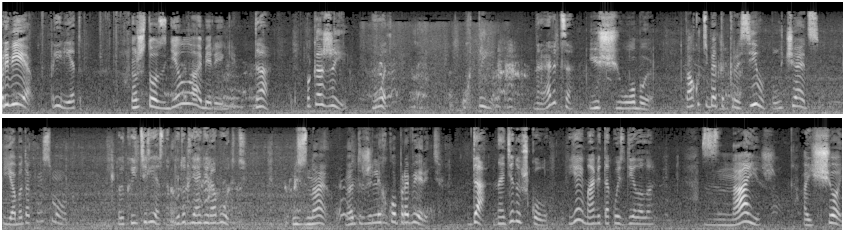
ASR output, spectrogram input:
Привет! Привет. Ну что, сделала обереги? Да, Покажи. вот. Ух ты, нравится? Еще бы. Как у тебя так красиво получается. Я бы так не смог. Только интересно, будут ли они работать? Не знаю, но это же легко проверить. Да, надену в школу. Я и маме такой сделала. Знаешь, а еще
